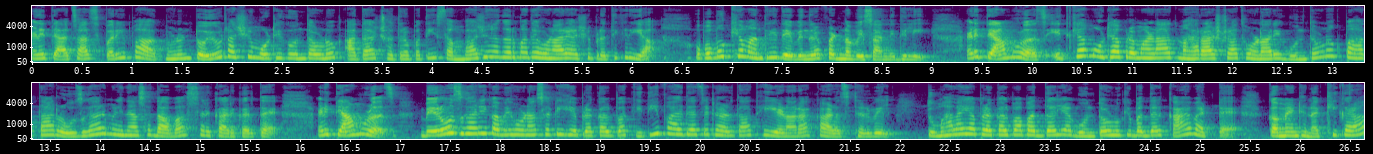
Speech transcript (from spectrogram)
आणि त्याचाच परिपाक म्हणून टोयोटाची मोठी गुंतवणूक आता छत्रपती संभाजीनगरमध्ये होणार आहे अशी प्रतिक्रिया उपमुख्यमंत्री देवेंद्र फडणवीसांनी दिली. आणि त्यामुळंच इतक्या मोठ्या प्रमाणात महाराष्ट्रात होणारी गुंतवणूक पाहता रोजगार मिळण्याचा दावा सरकार करत आहे आणि त्यामुळंच बेरोजगारी कमी होण्यासाठी हे प्रकल्प किती फायद्याचे ठरतात हे येणारा काळच ठरवेल. तुम्हाला या प्रकल्पाबद्दल या गुंतवणुकीबद्दल काय वाटतंय? कमेंट नक्की करा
